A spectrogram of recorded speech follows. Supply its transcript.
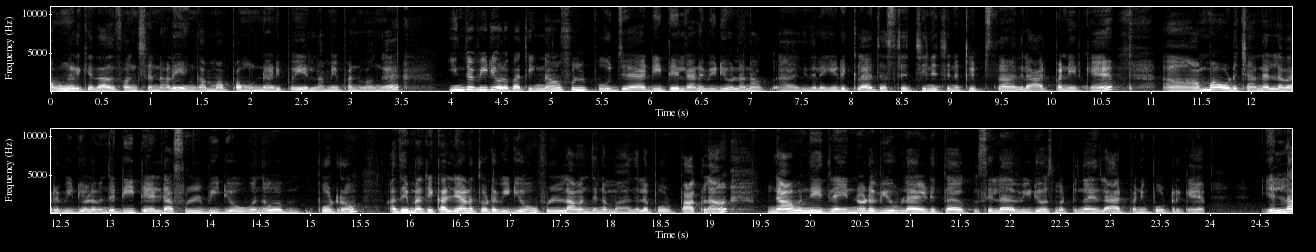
அவங்களுக்கு ஏதாவது ஃபங்க்ஷன்னாலும் எங்கள் அம்மா அப்பா முன்னாடி போய் எல்லாமே பண்ணுவாங்க. இந்த வீடியோவில் பார்த்தீங்கன்னா ஃபுல் பூஜை டீட்டெயில்டான வீடியோலாம் நான் இதில் எடுக்கல. ஜஸ்ட்டு சின்ன சின்ன கிளிப்ஸ் தான் இதில் ஆட் பண்ணியிருக்கேன் அம்மாவோட சேனலில் வர வீடியோவில் வந்து டீட்டெயில்டாக ஃபுல் வீடியோ வந்து போடுறோம். அதே மாதிரி கல்யாணத்தோட வீடியோவும் ஃபுல்லாக வந்து நம்ம அதில் போ பார்க்கலாம் நான் வந்து இதில் என்னோடய வியூவில் எடுத்த சில வீடியோஸ் மட்டும்தான் இதில் ஆட் பண்ணி போட்டிருக்கேன். எல்லா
